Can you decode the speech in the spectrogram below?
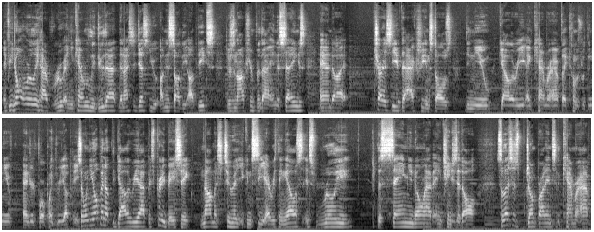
If you don't really have root and you can't really do that, then I suggest you uninstall the updates. There's an option for that in the settings. And uh, try to see if that actually installs the new gallery and camera app that comes with the new Android 4.3 update. So when you open up the gallery app, it's pretty basic, not much to it. You can see everything else. It's really the same. You don't have any changes at all. So let's just jump right into the camera app.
